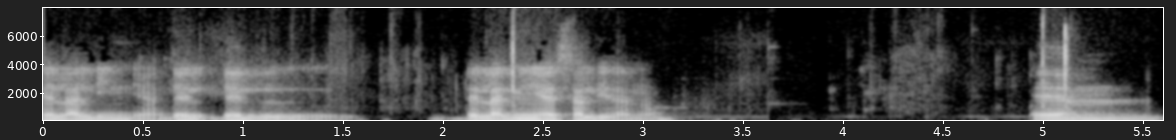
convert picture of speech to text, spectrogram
de la línea, de la línea de salida, ¿no? Em,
